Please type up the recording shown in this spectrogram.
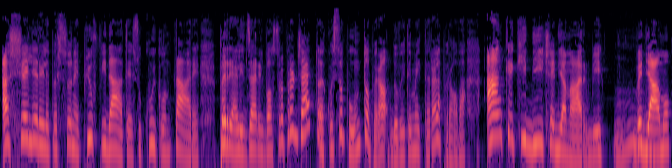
a scegliere le persone più fidate su cui contare per realizzare il vostro progetto e a questo punto però dovete mettere alla prova anche chi dice di amarvi. Mm. Vediamo.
